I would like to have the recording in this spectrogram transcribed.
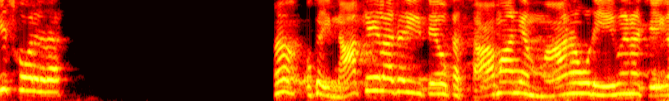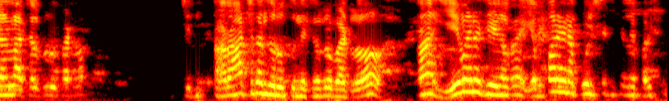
తీసుకోవాలి కదా. ఆ, ఒక నాకే ఇలా జరిగితే ఒక సామాన్య మానవుడు ఏమైనా చేయగలరా చిలకలూరుపేటలో ఇంత అరాచకం జరుగుతుంది చిలకలూరుపేటలో ఏమైనా చేయగలరా? ఎవరైనా పోలీస్ స్టేషన్కి వెళ్ళే పరిస్థితి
